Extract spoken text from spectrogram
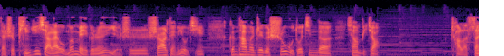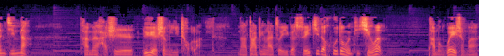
但是平均下来，我们每个人也是十二点六斤，跟他们这个十五多斤的相比较，差了三斤呐。他们还是略胜一筹了。那大兵来做一个随机的互动问题，请问他们为什么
